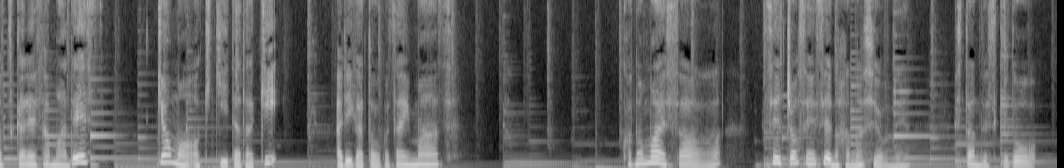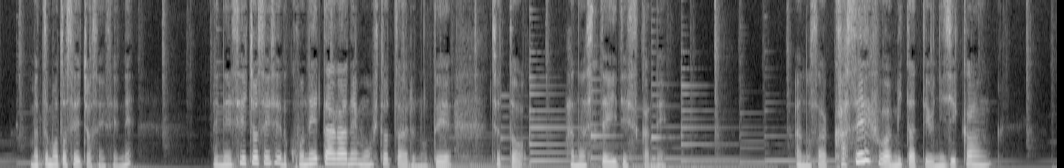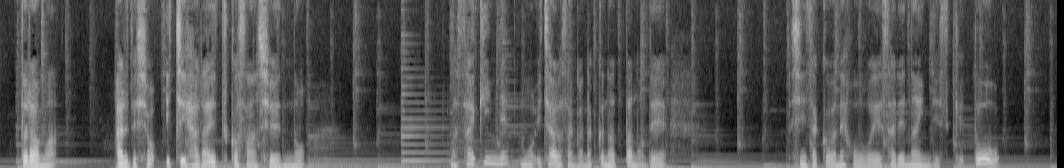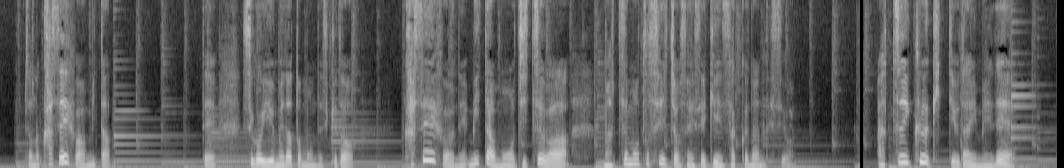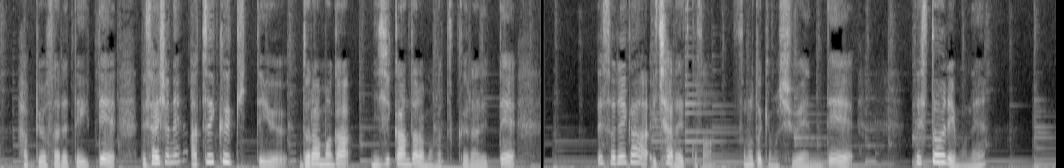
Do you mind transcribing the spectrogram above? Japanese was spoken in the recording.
お疲れ様です。今日もお聞きいただき、ありがとうございます。この前さ、成長先生の話をね、したんですけど、松本清張先生ね。でね、成長先生の小ネタがね、もう一つあるので、ちょっと話していいですかね。あのさ、家政婦は見たっていう2時間ドラマあるでしょ？市原悦子さん主演の。まあ、最近ねもう市原さんが亡くなったので新作はね放映されないんですけどその家政婦は見たってすごい有名だと思うんですけど家政婦はね見たも実は松本清張先生原作なんですよ。熱い空気っていう題名で発表されていてで最初ね「熱い空気」っていうドラマが2時間ドラマが作られてでそれが市原悦子さんその時も主演ででストーリーもね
